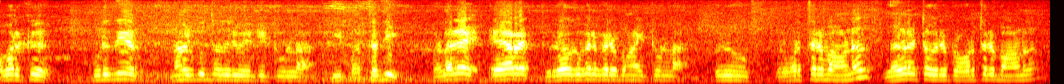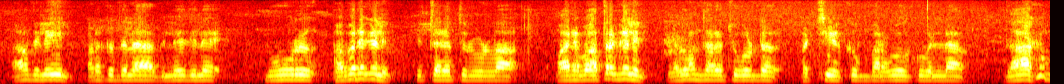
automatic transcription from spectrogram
അവർക്ക് കുടിനീർ നൽകുന്നതിന് വേണ്ടിയിട്ടുള്ള ഈ പദ്ധതി വളരെ ഏറെ പുരോഗമനപരമായിട്ടുള്ള ഒരു പ്രവർത്തനമാണ് വേറിട്ട ഒരു പ്രവർത്തനമാണ്. ആ നിലയിൽ വടക്കുതല വില്ലേജിലെ നൂറ് ഭവനങ്ങളിൽ ഇത്തരത്തിലുള്ള പാനപാത്രങ്ങളിൽ വെള്ളം നിറച്ചുകൊണ്ട് പക്ഷികൾക്കും പറവുകൾക്കുമെല്ലാം ദാഹം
